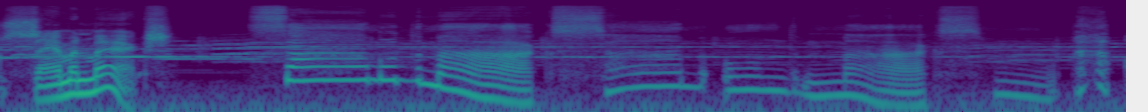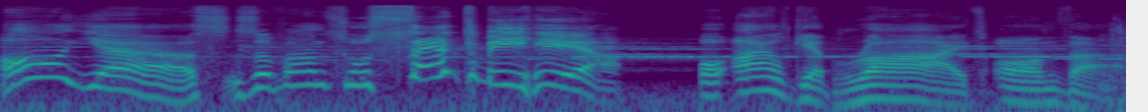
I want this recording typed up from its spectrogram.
Sam and Max. Sam und Max. Sam und Max. Hmm. Oh, yes, the ones who sent me here! Oh, I'll get right on that.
